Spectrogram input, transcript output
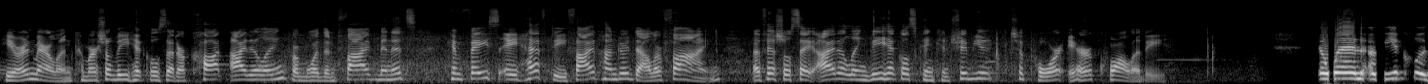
Here in Maryland, commercial vehicles that are caught idling for more than five minutes can face a hefty $500 fine. Officials say idling vehicles can contribute to poor air quality. And when a vehicle is,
